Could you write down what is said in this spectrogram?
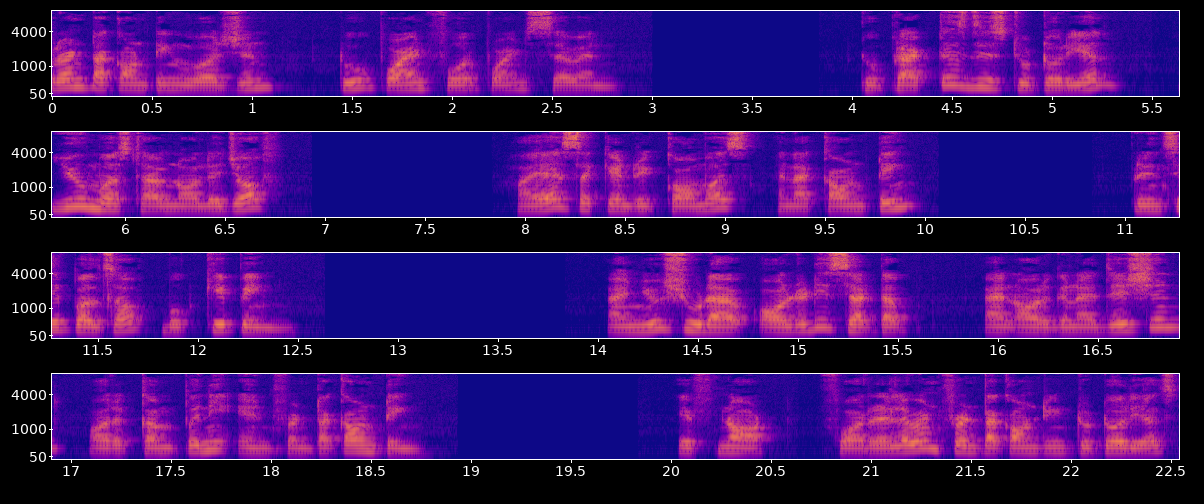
FrontAccounting version 2.4.7. To practice this tutorial, you must have knowledge of higher secondary commerce and accounting, principles of bookkeeping. And you should have already set up an organization or a company in FrontAccounting. If not, for relevant FrontAccounting tutorials,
